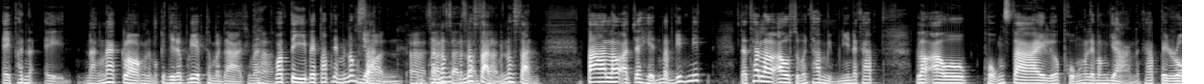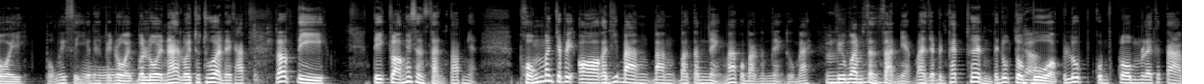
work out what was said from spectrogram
ไอ้ผนไอ้หนังหน้ากลองเนี่ยมันก็จะเรียบๆธรรมดาใช่ไหมครับพอตีไปปั๊บเนี่ยมันต้องหย่สั่อนนอ่ามันต้องมันต้องสั่นมันต้องสั่น ตาเราอาจจะเห็นแบบนิดๆแต่ถ้าเราเอาสมมติทำแบบนี้นะครับ เราเอาผงทรายหรือว่าผงอะไรบางอย่างนะครับไปโรยผงที่สีก็ได้โอ้ไปโรยบนโรยนะโรยทั่วๆนะครับ แล้วตีตีกลองให้สั่นๆปั๊บเนี่ยผงมันจะไปออกันที่บางบางบางตำแหน่งมากกว่าบางตำแหน่งถูกไหมคือมันสั่นๆเนี่ยมันอาจจะเป็นแพทเทิร์นเป็นรูปตัวบวกเป็นรูปกลมๆอะไรก็ตาม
